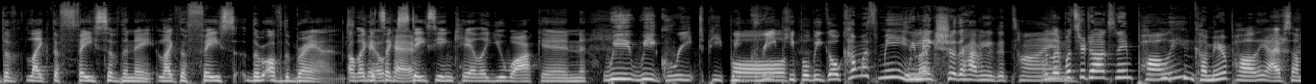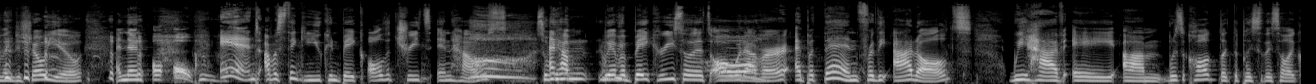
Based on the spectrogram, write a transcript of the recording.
the like the face of the name, like the face the, of the brand. like Okay, it's like. Stacy and Kayla. You walk in, We we greet people. we greet people. We go, come with me. We Let- make sure they're having a good time. We're like, what's your dog's name? Polly. Come here, Polly. I have something to show you. And then, oh, oh, and I was thinking you can bake all the treats in house. So we And have then we have a bakery, so that it's all whatever. And, but then for the adults, we have a um, what is it called? Like the place that they sell like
